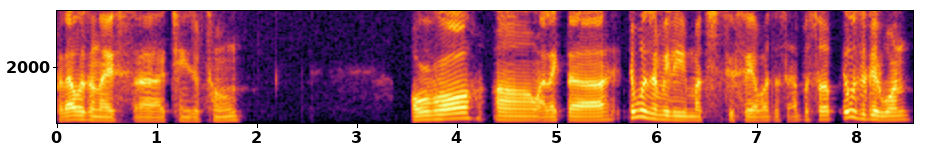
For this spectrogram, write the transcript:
but that was a nice uh, change of tone. Overall, um, I like the. There wasn't really much to say about this episode. It was a good one,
